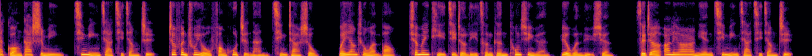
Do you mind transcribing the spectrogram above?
爱广大市民，清明假期将至，这份出游防护指南请扎收。文阳城晚报全媒体记者黎存根，通讯员岳文吕轩。随着二零二二年清明假期将至，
